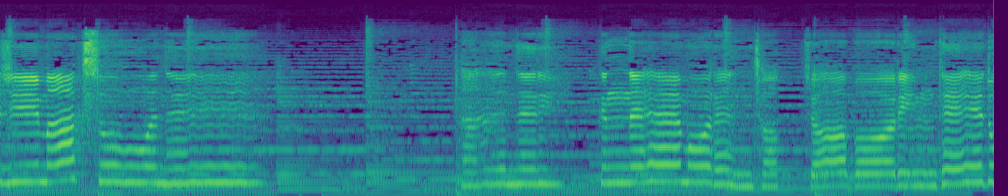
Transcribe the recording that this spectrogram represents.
마지막 소원은 하늘이 끝내 모른 척 져버린데도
